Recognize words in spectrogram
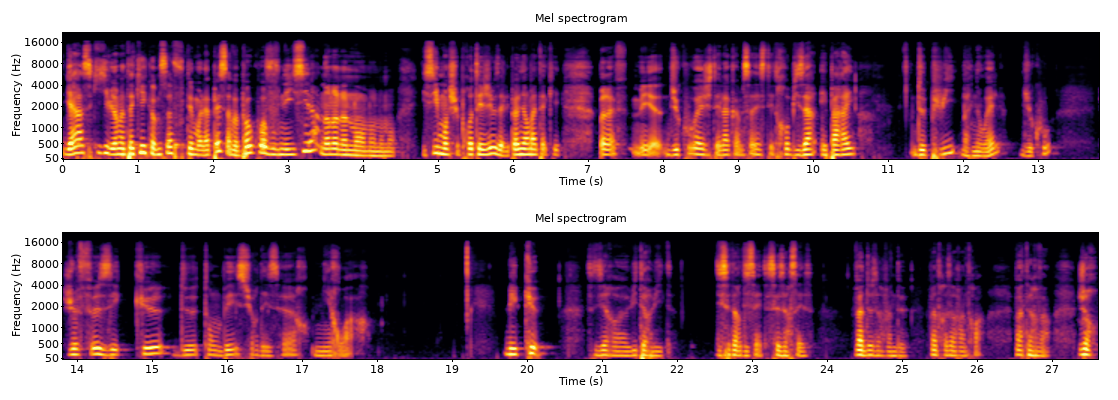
gars, c'est qui qui vient m'attaquer comme ça? Foutez-moi la paix, ça va pas ou quoi? Vous venez ici là? Non, non, non, non, non, non, non. Ici, moi, je suis protégée, vous allez pas venir m'attaquer. Bref, mais euh, du coup, ouais, j'étais là comme ça et c'était trop bizarre. Et pareil, depuis bah, Noël, du coup, je faisais que de tomber sur des heures miroirs. Mais que. C'est-à-dire 8h08, 17h17, 16h16, 22h22, 23h23, 20h20. Genre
